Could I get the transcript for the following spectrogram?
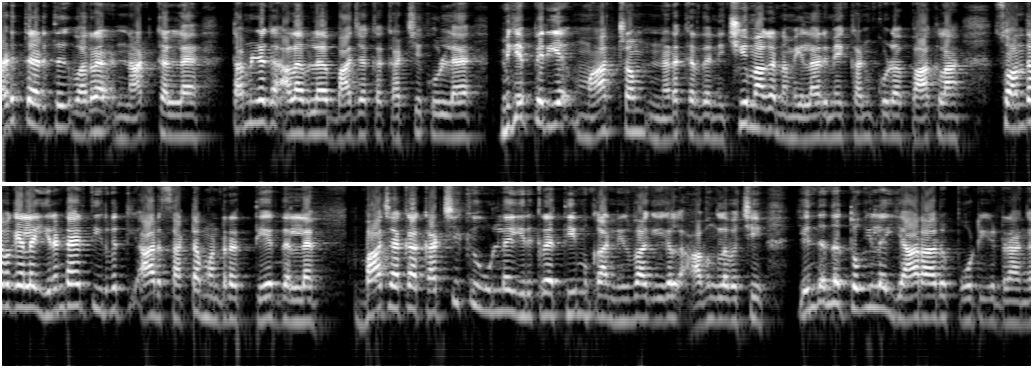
அடுத்தடுத்து வர நாட்களில் தமிழக அளவில் பாஜக கட்சிக்குள்ள மிகப்பெரிய மாற்றம் நடக்கிறத நிச்சயமாக நம்ம எல்லாருமே கண்கூட பார்க்கலாம். ஸோ அந்த வகையில் இரண்டாயிரத்தி இருபத்தி ஆறு சட்டமன்ற தேர்தலில். பாஜக கட்சிக்கு உள்ளே இருக்கிற திமுக நிர்வாகிகள் அவங்கள வச்சு எந்தெந்த தொகுதியில் யார் யார் போட்டியிடுறாங்க?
